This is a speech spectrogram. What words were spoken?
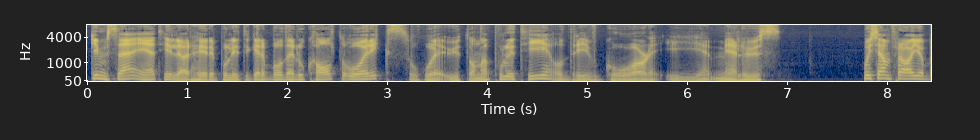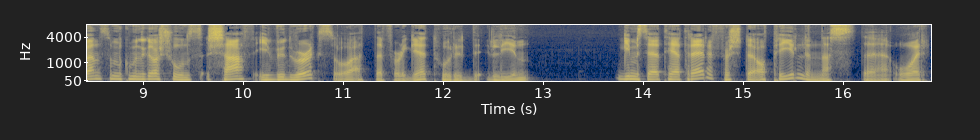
Gimse er tidligere høyrepolitiker både lokalt og riks. Hun er utdannet politi og driver gård i Melhus. Hun kommer fra jobben som kommunikasjonssjef i Woodworks og etterfølger Tord Lien. Gimse T3 1. april neste år.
